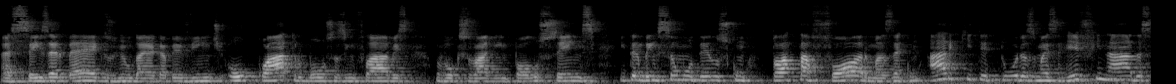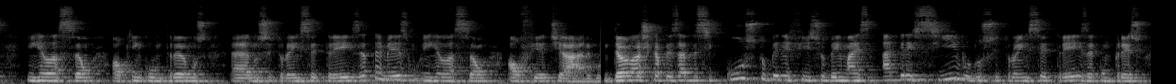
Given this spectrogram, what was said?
é, seis airbags, o Hyundai HB20, ou quatro bolsas infláveis Volkswagen Polo Sense e também são modelos com plataformas, né, com arquiteturas mais refinadas em relação ao que encontramos uh, no Citroën C3 e até mesmo em relação ao Fiat Argo. Então eu acho que apesar desse custo-benefício bem mais agressivo do Citroën C3, é com preço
